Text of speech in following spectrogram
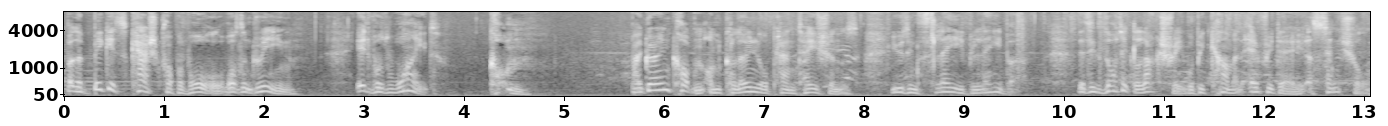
But the biggest cash crop of all wasn't green. It was white, cotton. By growing cotton on colonial plantations using slave labour, this exotic luxury would become an everyday essential.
